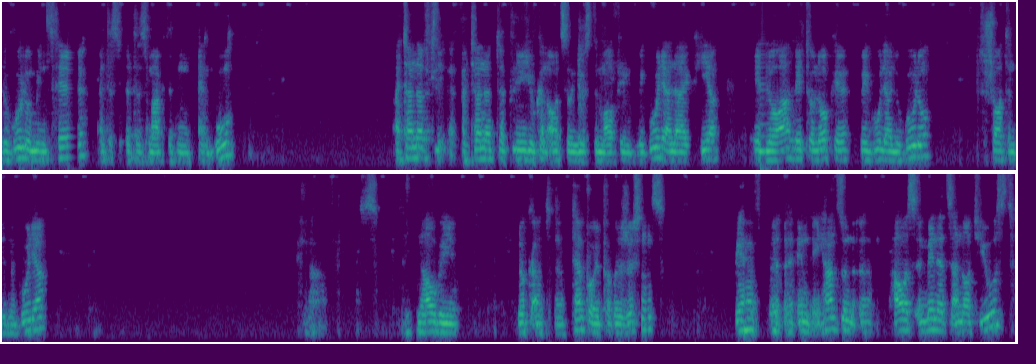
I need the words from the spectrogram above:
Lugulu means hill, and it is marked in MU. Alternatively, alternatively, you can also use the morpheme Migulia, like here, Eloa, Letoloke, Migulia, Lugulu, to shorten the Migulia. Now we look at uh, temporal prepositions. We have uh, uh, in Hansun, uh, hours and minutes are not used,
